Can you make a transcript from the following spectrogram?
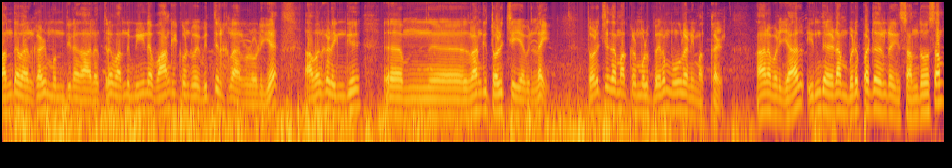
வந்தவர்கள் முந்தின காலத்தில் வந்து மீனை வாங்கி கொண்டு போய் வித்திருக்கிறார்கள் அவர்கள் இங்கு இறங்கி ரங்கு தொழில் செய்யவில்லை. தொழிற்சித மக்கள் முழு பேரும் ஊரணி மக்கள். ஆனபடியால் இந்த இடம் விடப்பட்டது என்ற சந்தோஷம்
